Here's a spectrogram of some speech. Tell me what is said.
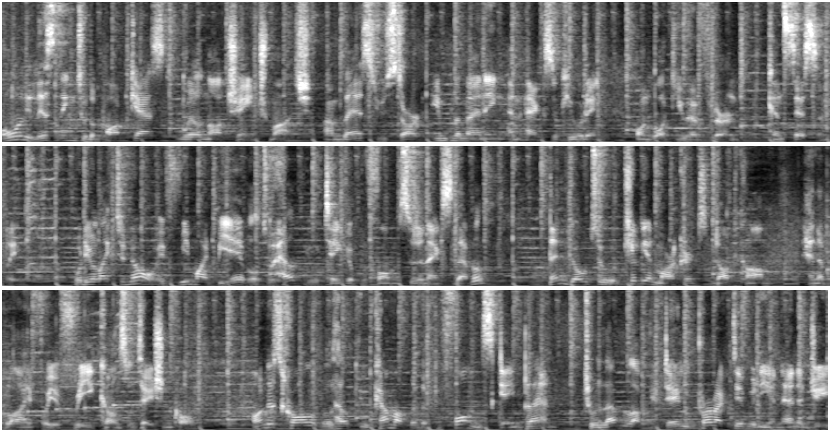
only listening to the podcast will not change much unless you start implementing and executing on what you have learned consistently. Would you like to know if we might be able to help you take your performance to the next level? Then go to kilianmarkert.com and apply for your free consultation call. On this call, we'll help you come up with a performance game plan to level up your daily productivity and energy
